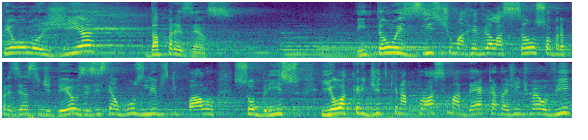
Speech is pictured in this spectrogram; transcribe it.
teologia da presença. Então existe uma revelação sobre a presença de Deus, existem alguns livros que falam sobre isso, e eu acredito que na próxima década a gente vai ouvir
